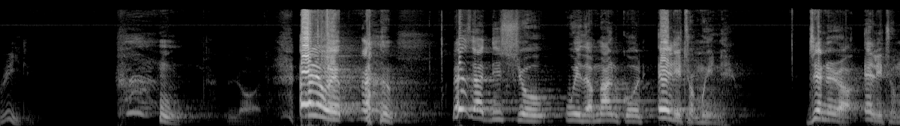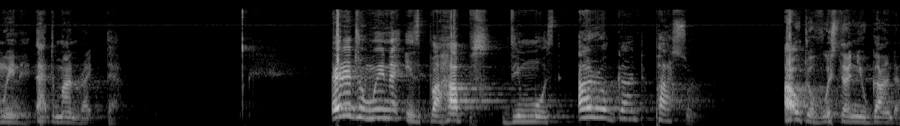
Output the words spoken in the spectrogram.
Really? Hmm, Lord. Anyway, let's start this show with a man called Elly Tumwine. General Elly Tumwine, that man right there. Elly Tumwine is perhaps the most arrogant person out of Western Uganda.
